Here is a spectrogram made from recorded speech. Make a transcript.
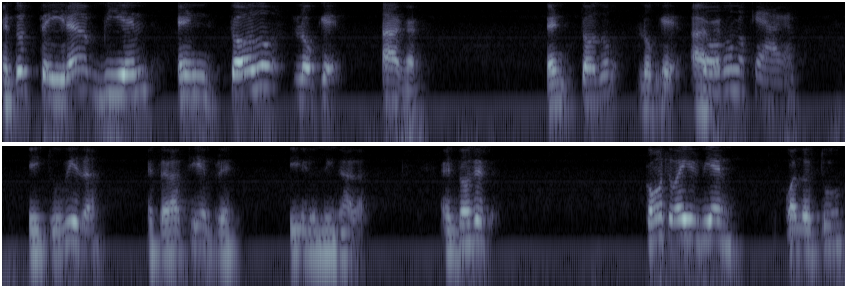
Entonces te irá bien en todo lo que hagas. En todo lo que hagas. Todo lo que hagas. Y tu vida estará siempre iluminada. Entonces, ¿cómo te va a ir bien cuando tú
